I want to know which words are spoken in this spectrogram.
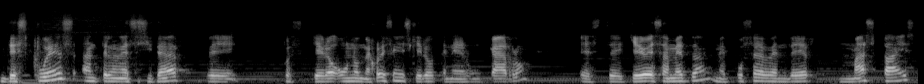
Después, ante la necesidad de, pues quiero unos mejores tenis, quiero tener un carro, este, quiero esa meta, me puse a vender más pies,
